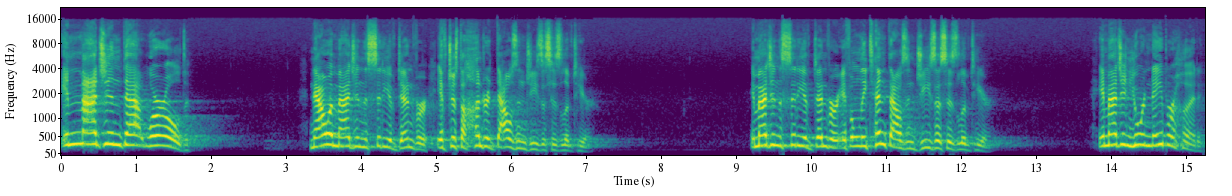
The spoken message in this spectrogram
Imagine that world. Now imagine the city of Denver if just 100,000 Jesuses lived here. Imagine the city of Denver if only 10,000 Jesuses lived here. Imagine your neighborhood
